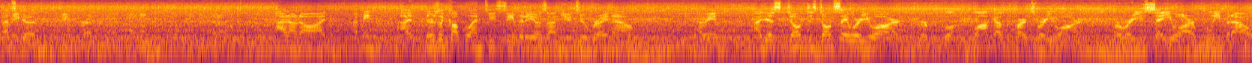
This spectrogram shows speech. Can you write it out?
That's Take- good. Takes forever though. I don't know if we're supposed to do that. I don't know. I I mean, I there's a couple NTC videos on YouTube right now. I mean, I just don't just don't say where you are or bl- block out the parts where you are or where you say you are. Bleep it out.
